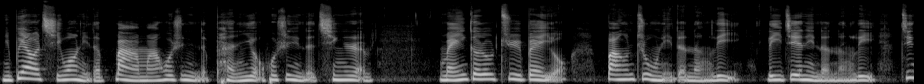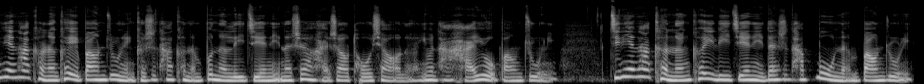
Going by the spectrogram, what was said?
你不要期望你的爸妈，或是你的朋友，或是你的亲人，每一个都具备有帮助你的能力。理解你的能力，今天他可能可以帮助你，可是他可能不能理解你，那这样还是要偷笑的，因为他还有帮助你。今天他可能可以理解你，但是他不能帮助你，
